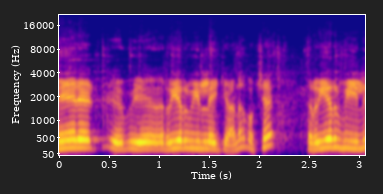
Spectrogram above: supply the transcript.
നേരെ റിയർ വീലിലേക്കാണ്. പക്ഷേ റിയർ വീൽ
